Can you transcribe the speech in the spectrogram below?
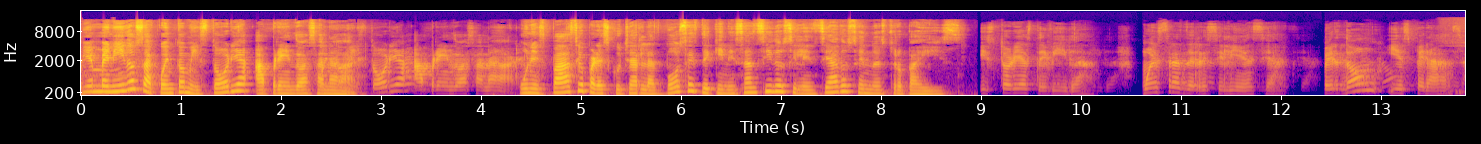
Bienvenidos a Cuento mi historia, aprendo a sanar. Un espacio para escuchar las voces de quienes han sido silenciados en nuestro país. Historias de vida, muestras de resiliencia, perdón y esperanza.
